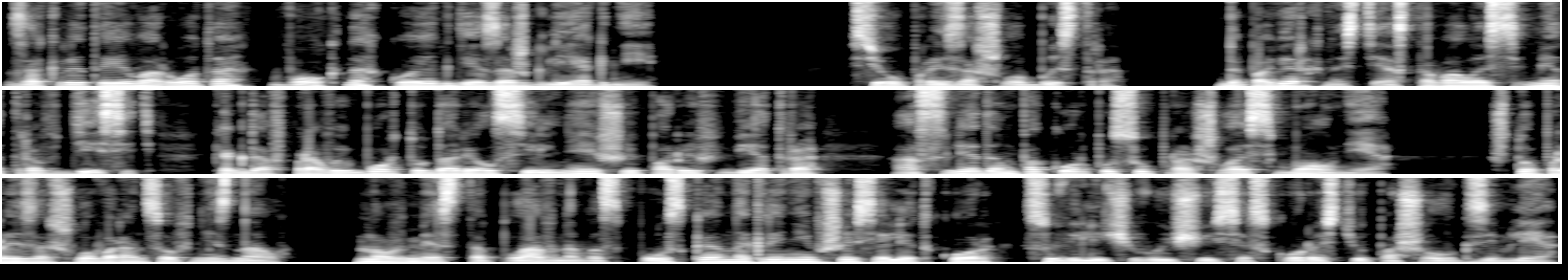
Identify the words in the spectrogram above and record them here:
закрытые ворота, в окнах кое-где зажгли огни. Все произошло быстро. До поверхности оставалось метров десять, когда в правый борт ударил сильнейший порыв ветра, а следом по корпусу прошлась молния. Что произошло, Воронцов не знал. Но вместо плавного спуска накренившийся литкор с увеличивающейся скоростью пошел к земле.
